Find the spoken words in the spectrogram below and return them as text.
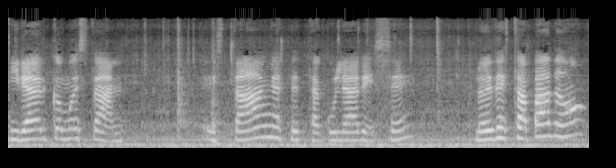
Mirad cómo están. Están espectaculares, ¿eh? Lo he destapado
